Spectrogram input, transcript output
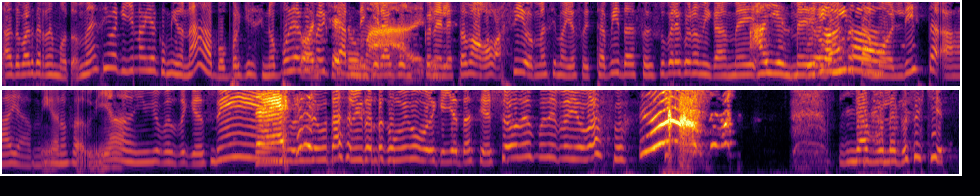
a tomar terremoto? Me encima que yo no había comido nada, po, porque si no podía comer Conche carne, que era con, el estómago vacío, más encima yo soy tapita, soy súper económica, me, Ay, ¿en medio serio, amiga? estamos listas. Ay, amiga, no sabía, y yo pensé que sí, porque te gustaba salir tanto conmigo porque yo te hacía show después de medio vaso. ya, pues la cosa es que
